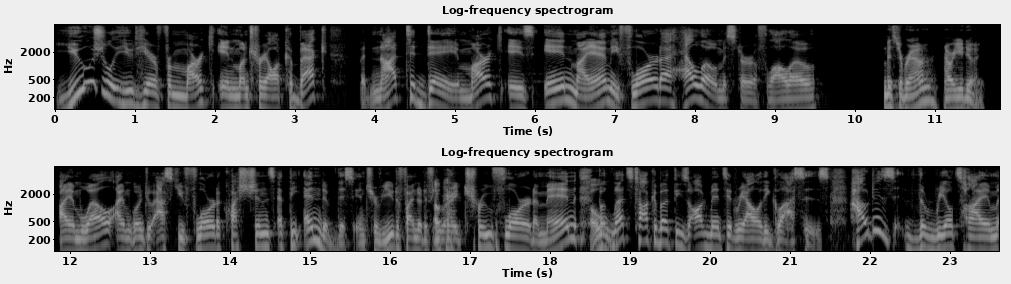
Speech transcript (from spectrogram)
Usually you'd hear from Marc in Montreal, Quebec. But not today. Marc is in Miami, Florida. Hello, Mr. Aflalo. Mr. Brown, how are you doing? I am well. I'm going to ask you Florida questions at the end of this interview to find out if you okay. are a true Florida man. Oh. But let's talk about these augmented reality glasses. How does the real time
